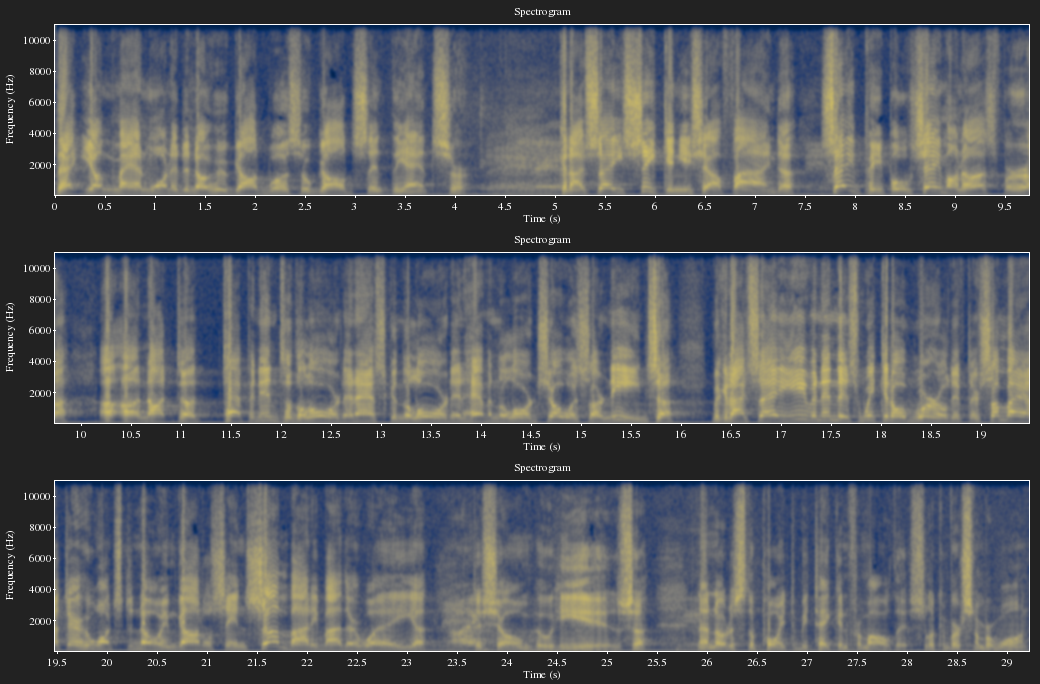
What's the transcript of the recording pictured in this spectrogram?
That young man wanted to know who God was, so God sent the answer. Amen. Can I say, Seek and ye shall find? Uh, save people, shame on us for. Uh, uh, uh, not uh, tapping into the Lord and asking the Lord and having the Lord show us our needs. Uh, but can I say, even in this wicked old world, if there's somebody out there who wants to know Him, God will send somebody by their way uh, to show them who He is. Uh, now, notice the point to be taken from all this. Look at verse number one.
